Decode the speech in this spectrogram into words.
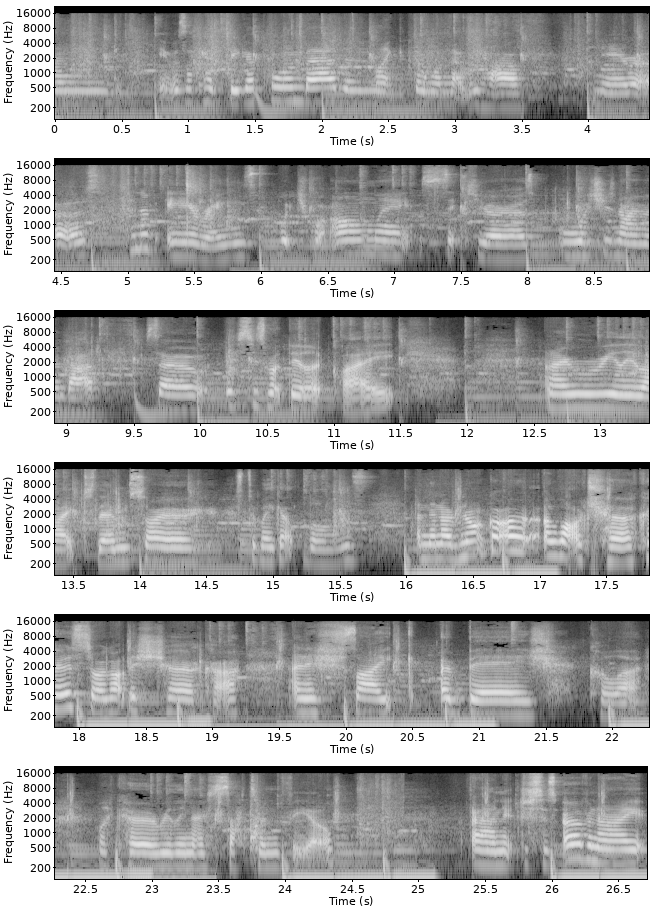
and it was like a bigger Pull and Bear than like the one that we have near us. Kind of earrings which were only six euros which is not even bad so this is what they look like and I really liked them so I have to got those and then I've not got a, a lot of chokers, so I got this choker, and it's just like a beige colour, like a really nice satin feel. And it just says overnight,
